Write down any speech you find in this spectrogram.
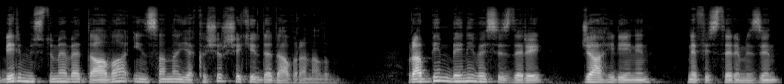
Bir Müslüme ve dava insanına yakışır şekilde davranalım. Rabbim beni ve sizleri cahiliyenin, nefislerimizin,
